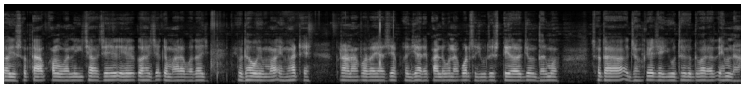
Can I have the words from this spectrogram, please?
રાજ્ય સત્તા પામવાની ઈચ્છા છે એ કહે છે કે મારા બધા જ યોદ્ધાઓ એ માટે પ્રાણ આપવા રહ્યા છે. જ્યારે પાંડવોના પક્ષ યુધિષ્ઠિર અર્જુન ધર્મ ઝંકે છે યુદ્ધ દ્વારા એમના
